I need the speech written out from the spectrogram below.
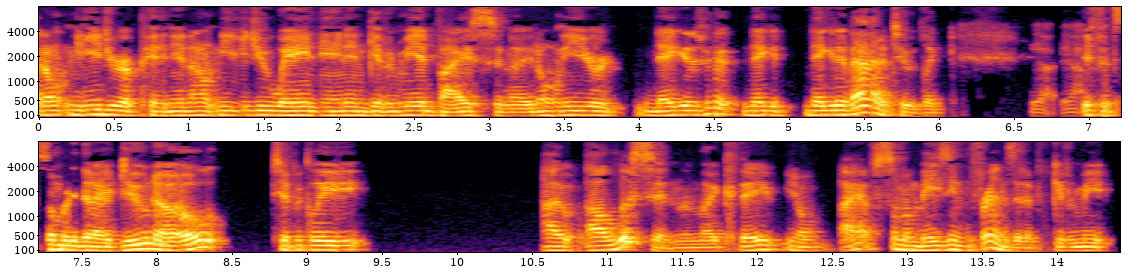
i don't need your opinion. I don't need you weighing in and giving me advice and i don't need your negative negative negative attitude. Like yeah yeah. if it's somebody that I do know, typically I, I'll listen. And like they, you know, I have some amazing friends that have given me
